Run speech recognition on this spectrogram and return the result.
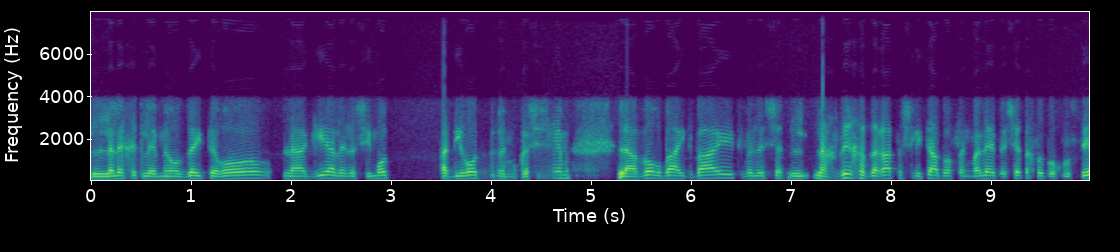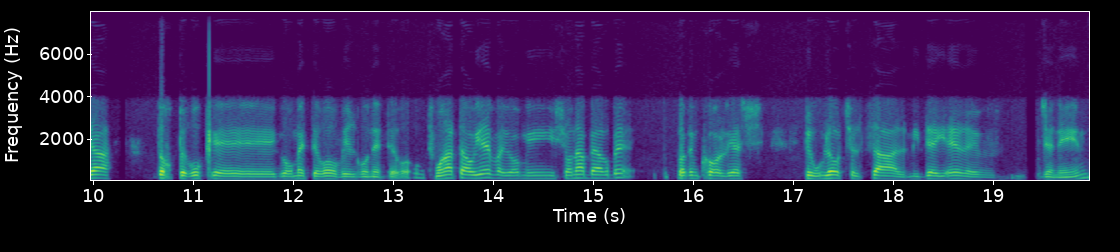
ללכת למעוזי טרור, להגיע לרשימות אדירות ומבוקשים, לעבור בית בית ולהחזיר חזרה את השליטה באופן מלא בשטח ובאוכלוסייה, תוך פירוק אה, גורמי טרור וארגוני טרור. תמונת האויב היום היא שונה בהרבה. קודם כל יש פעולות של צה"ל מדי ערב ג'נין,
